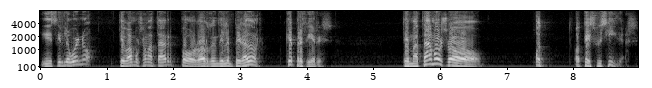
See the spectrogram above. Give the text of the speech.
y decirle, bueno, te vamos a matar por orden del emperador. ¿Qué prefieres? ¿Te matamos o, o, te suicidas?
